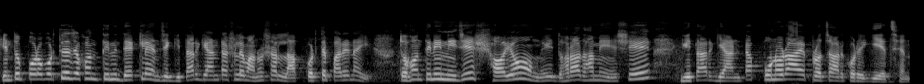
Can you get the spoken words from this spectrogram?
কিন্তু পরবর্তীতে যখন তিনি দেখলেন যে গীতার জ্ঞানটা আসলে মানুষ আর লাভ করতে পারে নাই, তখন তিনি নিজে স্বয়ং এই ধরাধামে এসে গীতার জ্ঞানটা পুনরায় প্রচার করে গিয়েছেন।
